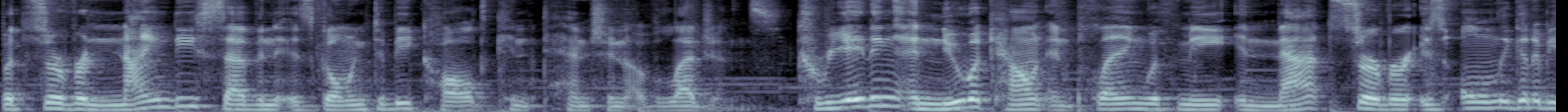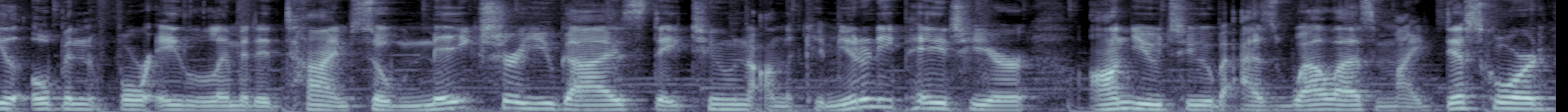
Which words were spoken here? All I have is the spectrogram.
but server 97 is going to be called contention of legends. Creating a new account and playing with me in that server is only going to be open for a limited time. So make sure you guys stay tuned on the community page here on YouTube as well as my discord.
